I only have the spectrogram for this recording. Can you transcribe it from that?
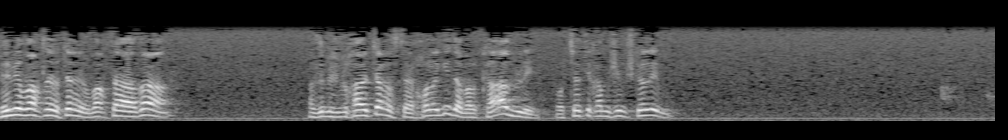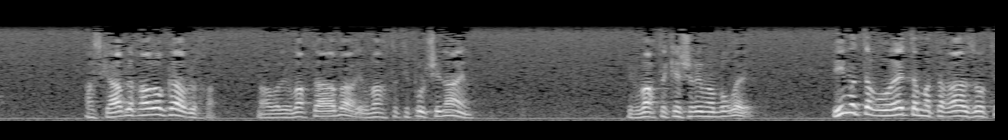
ואם הרווחת יותר, הרווחת אהבה, אז זה בשבילך יותר, אז אתה יכול להגיד, אבל כאב לי, הוצאתי 50 שקלים. אז כאב לך או לא כאב לך? אבל הרווחת אהבה, הרווחת טיפול שיניים, הרווחת קשר עם הבורא. אם אתה רואה את המטרה הזאת,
